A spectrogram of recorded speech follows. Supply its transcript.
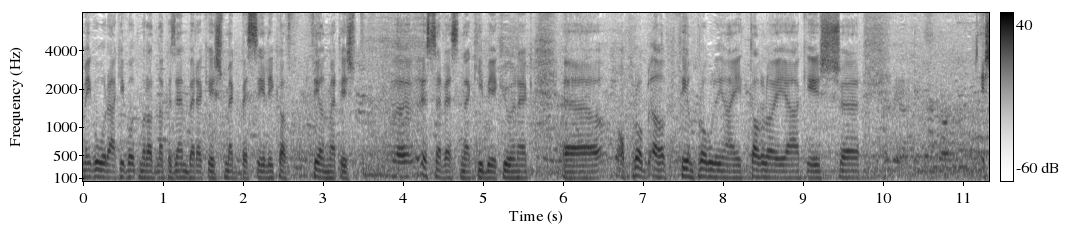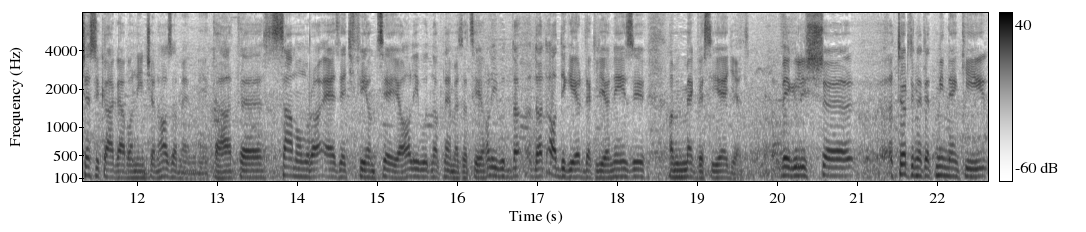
még órákig ott maradnak az emberek, és megbeszélik a filmet, és összevesznek, kibékülnek, a, pro, a film problémáit taglalják, és és eszük ágában nincsen hazamenni. Tehát számomra ez egy film célja Hollywoodnak, nem ez a cél Hollywood, de addig érdekli a néző, amíg megveszi egyet. Végül is a történetet mindenki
